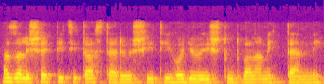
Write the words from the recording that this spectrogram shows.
azzal is egy picit azt erősíti, hogy ő is tud valamit tenni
